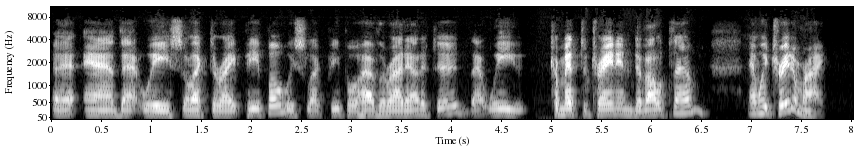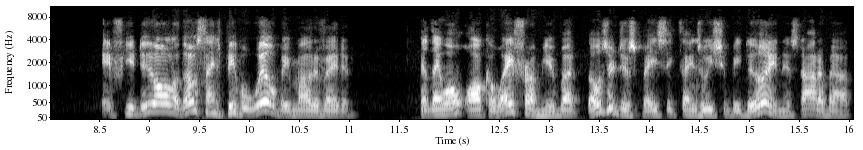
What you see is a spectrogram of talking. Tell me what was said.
uh, and that we select the right people, we select people who have the right attitude, that we commit to training develop them, and we treat them right. If you do all of those things, people will be motivated and they won't walk away from you. But those are just basic things we should be doing. It's not about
